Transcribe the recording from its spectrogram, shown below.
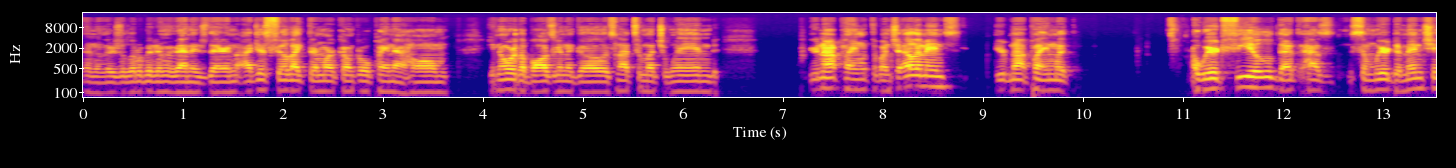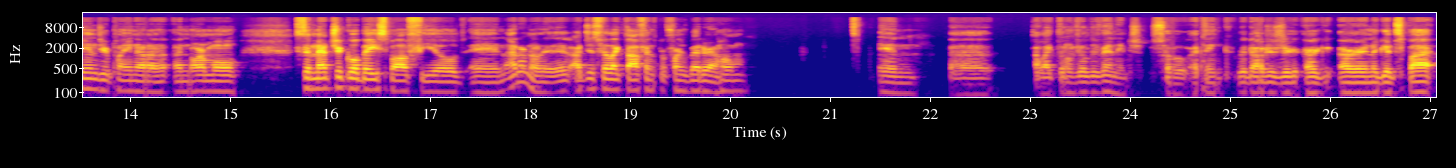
You know, there's a little bit of advantage there, and I just feel like they're more comfortable playing at home. You know where the ball's going to go. It's not too much wind. You're not playing with a bunch of elements. You're not playing with a weird field that has some weird dimensions. You're playing a, a normal symmetrical baseball field. And I don't know. I just feel like the offense performs better at home. And uh, I like the home field advantage. So I think the Dodgers are, are, are in a good spot.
